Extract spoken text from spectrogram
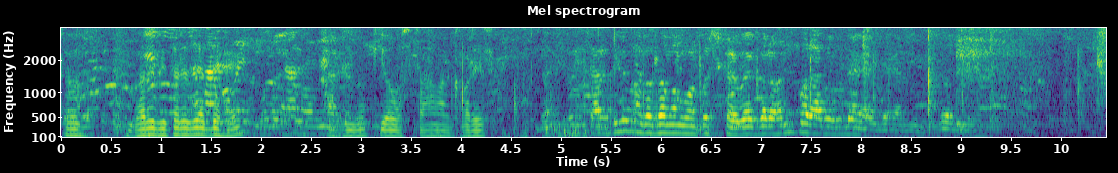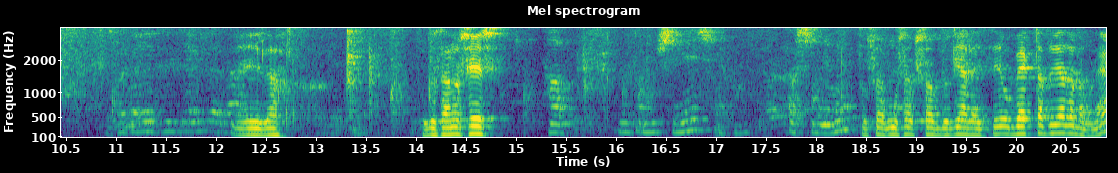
তো ঘরের ভিতরে যে দেখে আর দেখো কি অবস্থা আমার ঘরের। এই লো গুছানো শেষ? হ্যাঁ তুষক মুষক সব ঢুকে হালাইছে ও ব্যাগটা তুই জানো না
